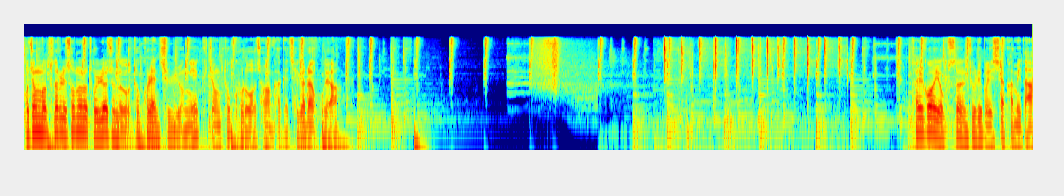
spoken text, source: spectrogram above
고정 노트를 손으로 돌려준 후 토크렌치를 이용해 규정 토크로 정확하게 체결하고요. 탈거 욕선 조립을 시작합니다.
